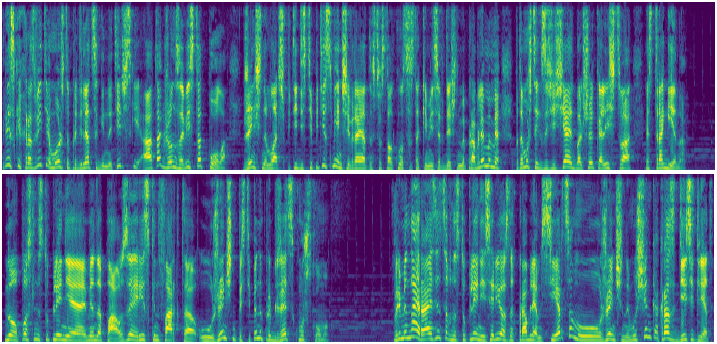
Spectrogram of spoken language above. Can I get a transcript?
Риск их развития может определяться генетически, а также он зависит от пола. Женщины младше 55 с меньшей вероятностью столкнутся с такими сердечными проблемами, потому что их защищает большое количество эстрогена. Но после наступления менопаузы риск инфаркта у женщин постепенно приближается к мужскому. Временная разница в наступлении серьезных проблем с сердцем у женщин и мужчин как раз 10 лет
